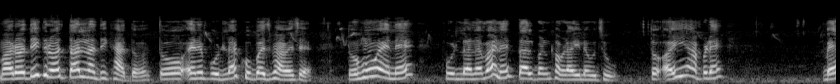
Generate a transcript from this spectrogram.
મારો દીકરો તલ નથી ખાતો, તો એને પુડલા ખૂબ જ ભાવે છે. તો હું એને પુડલાના બને તલ પણ ખવડાવી લઉં છું. તો અહીં આપણે બે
